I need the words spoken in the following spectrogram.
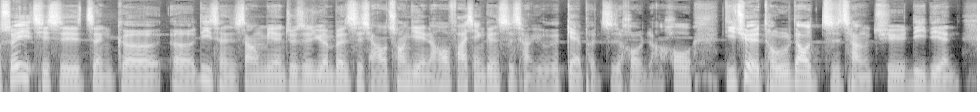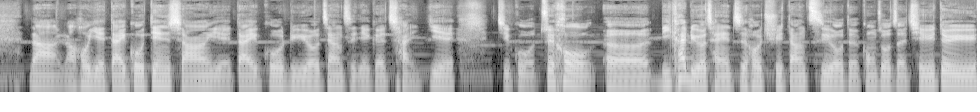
所以其实整个呃历程上面，就是原本是想要创业，然后发现跟市场有一个 gap 之后，然后的确也投入到职场去历练，那然后也待过电商，也待过旅游这样子的一个产业，结果最后呃离开旅游产业之后去当自由的工作者，其实对于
